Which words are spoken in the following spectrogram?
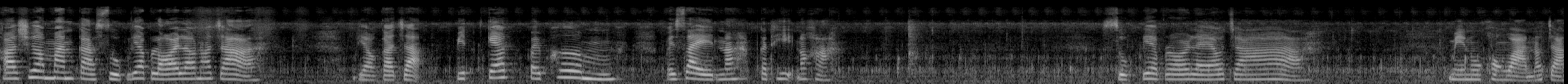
ค่ะเชื่อมมันกาสุกเรียบร้อยแล้วเนาะจ้าเดี๋ยวก็จะปิดแก๊สไปเพิ่ม ไปใส่นะกะทิเนาะค่ะ สุกเรียบร้อยแล้วจ้า เมนูของหวานเนาะจ้า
